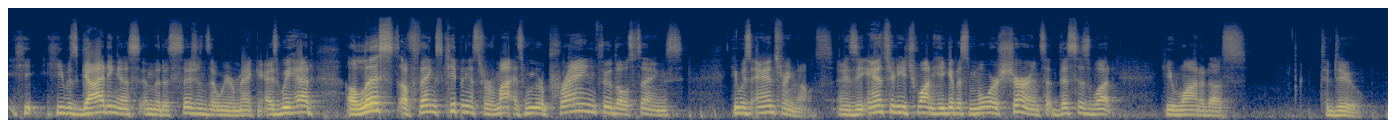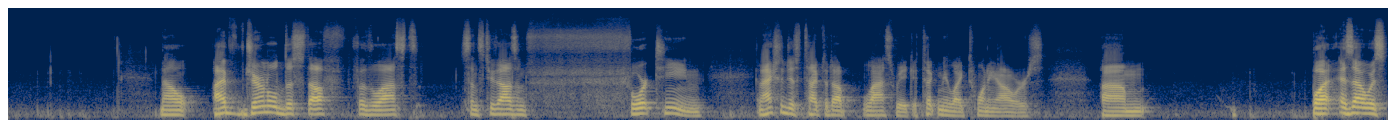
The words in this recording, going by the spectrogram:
he, he was guiding us in the decisions that we were making. As we had a list of things keeping us from mind, as we were praying through those things, he was answering those. And as he answered each one, he gave us more assurance that this is what he wanted us to do. Now, I've journaled this stuff for the last, since 2014, and I actually just typed it up last week. It took me like 20 hours. Um, but as I was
